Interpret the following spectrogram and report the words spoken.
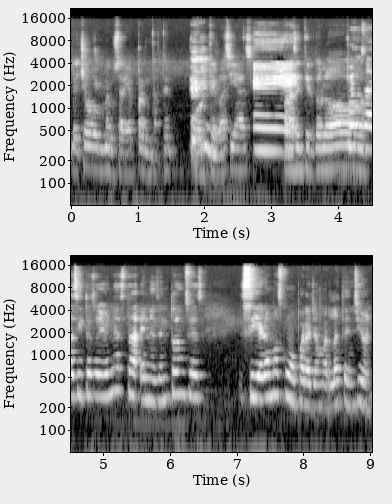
De hecho, me gustaría preguntarte por qué lo hacías. eh, Para sentir dolor. Pues, o sea, si te soy honesta, en ese entonces sí era más como para llamar la atención,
